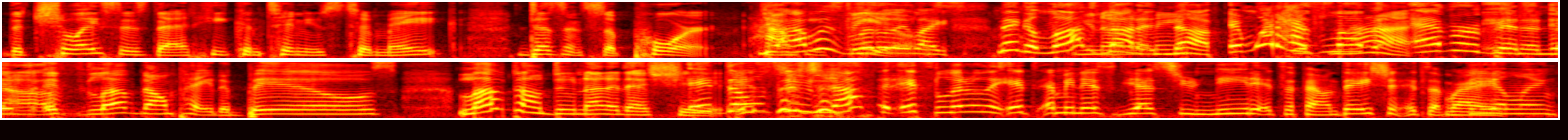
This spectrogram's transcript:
the choices that he continues to make doesn't support i was literally like nigga love's You know not I mean? enough and what has It's love not. ever been It's- enough It's, it's love don't pay the bills. Love don't do none of that shit. It don't It's do just- nothing. It's literally. It's. I mean, it's yes, you need it. It's a foundation. It's a Right. feeling.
